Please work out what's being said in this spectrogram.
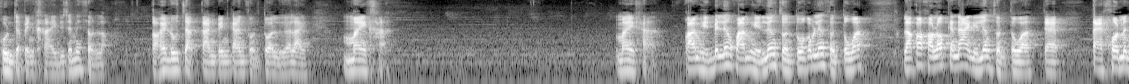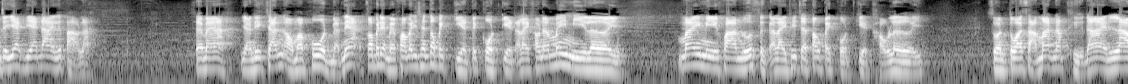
คุณจะเป็นใครดิฉันไม่สนหรอก ต่อให้รู้จักกันเป็นการส่วนตัวหรืออะไร ไม่ค่ะ ไม่ค่ะ ความเห็นเป็นเรื่องความเห็นเรื่องส่วนตัวก็เป็นเรื่องส่วนตัวเราก็เคารพกันได้ในเรื่องส่วนตัว แต่แต่คนมันจะแยกแยะได้หรือเปล่าล่ะใช่ไหมอะอย่างดิฉันออกมาพูดแบบเนี้ยก็ไม่ได้หมายความว่าดิฉันต้องไปเกลียดไปโกรธเกลียดอะไรเขานะไม่มีเลย ไม่มีความรู้สึกอะไรที่จะต้องไปโกรธเกลียดเขาเลย ส่วนตัวสามารถนับถือได้ เรา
